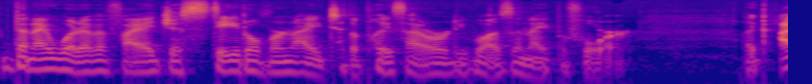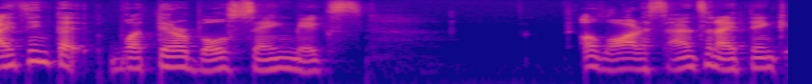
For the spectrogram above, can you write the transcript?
than I would have if I had just stayed overnight to the place I already was the night before. Like I think that what they're both saying makes a lot of sense and I think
